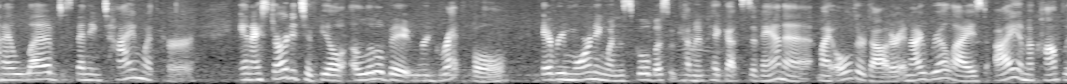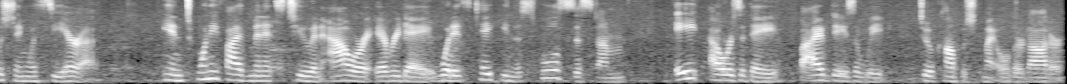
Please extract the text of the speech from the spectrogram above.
And I loved spending time with her. And I started to feel a little bit regretful every morning when the school bus would come and pick up Savannah, my older daughter. And I realized I am accomplishing with Sierra in 25 minutes to an hour every day what it's taking the school system eight hours a day, five days a week to accomplish with my older daughter.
